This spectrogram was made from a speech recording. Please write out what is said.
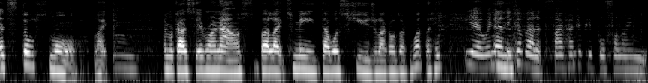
it's still small, like Mm. In regards to everyone else. But like to me, that was huge. Like I was like, what the heck? Yeah, when you And- think about it, 500 people following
